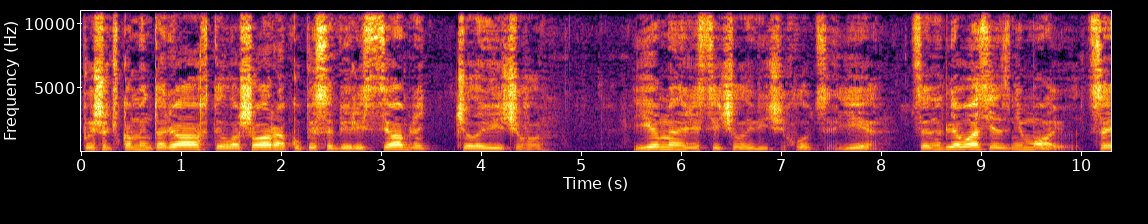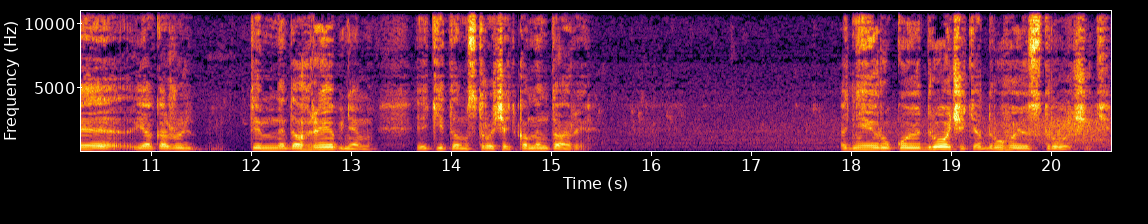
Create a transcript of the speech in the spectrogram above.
Пишуть в коментарях, ти лошара, купи собі різця, блядь, чоловічого. Є в мене різці чоловічі, хлопці, є. Це не для вас я знімаю. Це я кажу тим недогребням, які там строчать коментарі. Однією рукою дрочить, а другою строчить.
